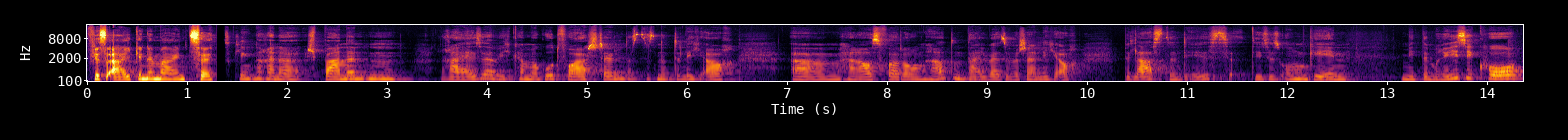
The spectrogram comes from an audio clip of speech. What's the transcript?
fürs eigene Mindset. Das klingt nach einer spannenden Reise, aber ich kann mir gut vorstellen, dass das natürlich auch ähm, Herausforderungen hat und teilweise wahrscheinlich auch belastend ist, dieses Umgehen mit dem Risiko,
